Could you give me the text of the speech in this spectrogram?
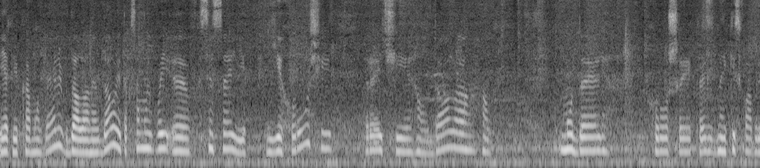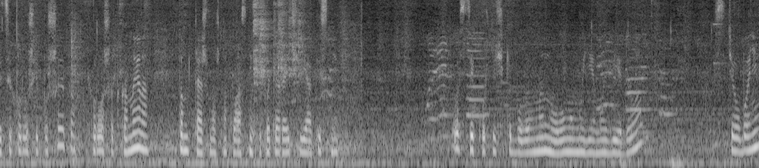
Як яка модель, вдала, не вдала. І так само в е, в сінсеї є хороші речі, вдала модель, хороша якась, на якійсь фабриці хороший пошита, хороша тканина. Там теж можна класні купити речі якісні. Ось ці курточки були в минулому моєму відео стьобані.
